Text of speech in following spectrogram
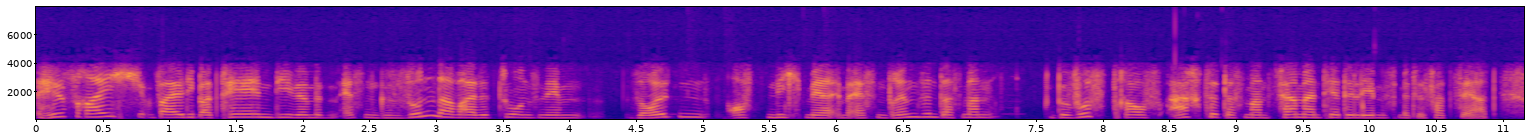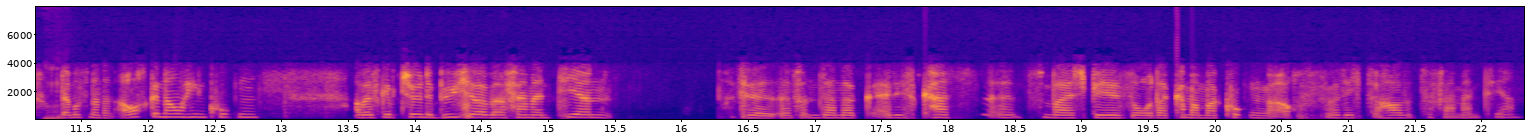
hilfreich, weil die Bakterien, die wir mit dem Essen gesunderweise zu uns nehmen sollten, oft nicht mehr im Essen drin sind, dass man bewusst darauf achtet, dass man fermentierte Lebensmittel verzehrt. Und da muss man dann auch genau hingucken. Aber es gibt schöne Bücher über Fermentieren für, äh, von Sander Alice Kass äh, zum Beispiel. So, da kann man mal gucken, auch für sich zu Hause zu fermentieren.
